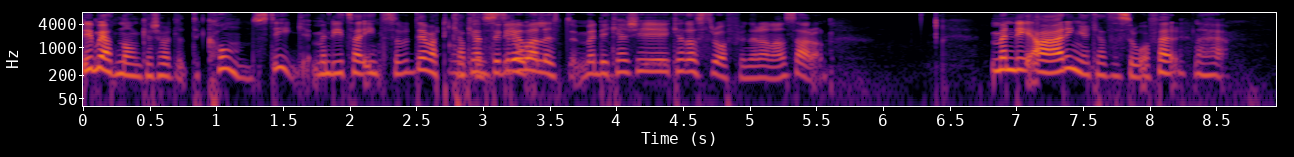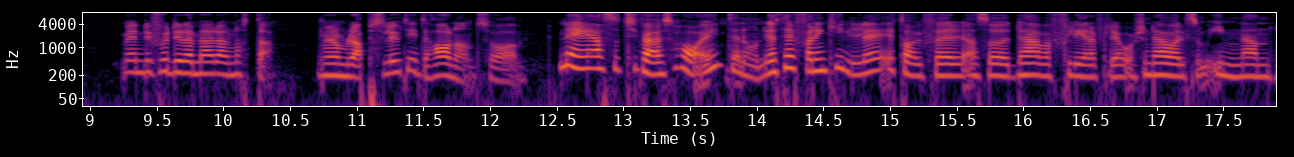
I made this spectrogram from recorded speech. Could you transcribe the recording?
Det är med att någon kanske har varit lite konstig men det är så här, inte så att det har varit Men kan katastrof. det vara lite, men det kanske är katastrof under en annans öron? Men det är inga katastrofer. Nej. Men du får dela med dig av något då. Men om du absolut inte har någon så... Nej alltså tyvärr så har jag inte någon. Jag träffade en kille ett tag för, alltså det här var flera flera år sedan, det här var liksom innan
